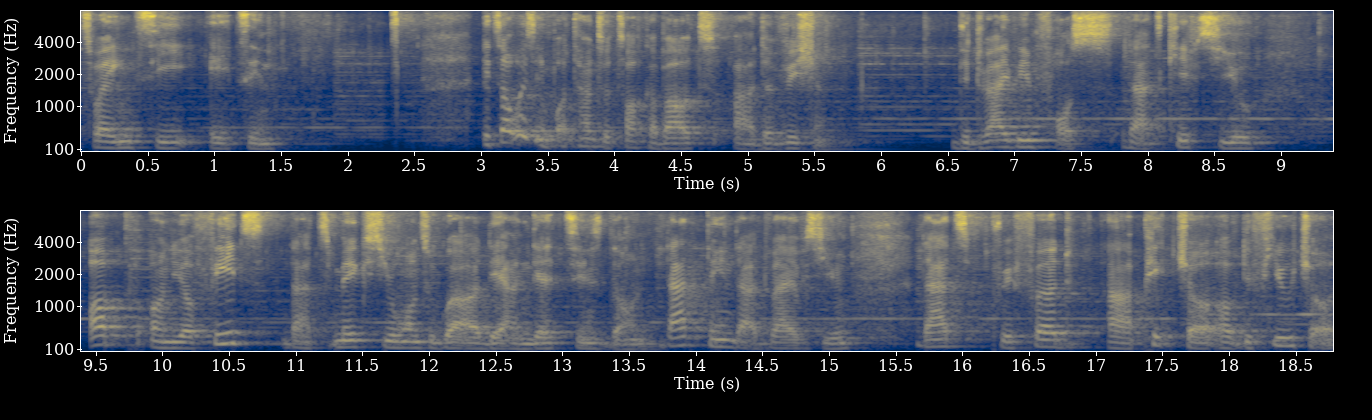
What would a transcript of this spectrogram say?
2018. It's always important to talk about uh, the vision, the driving force that keeps you up on your feet that makes you want to go out there and get things done. That thing that drives you, that preferred uh, picture of the future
